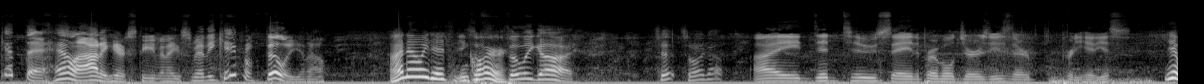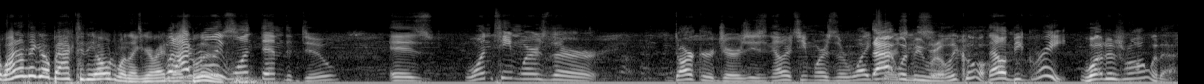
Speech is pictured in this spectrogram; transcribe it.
Get the hell out of here, Stephen A. Smith. He came from Philly, you know. I know he did. He's Inquire. Philly guy. That's it. That's all I got. I did too say the Pro Bowl jerseys. They're pretty hideous. Yeah, why don't they go back to the old one like your red what white I blues? really want them to do is one team wears their darker jerseys and the other team wears their white That jerseys. would be really cool. That would be great. what is wrong with that?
